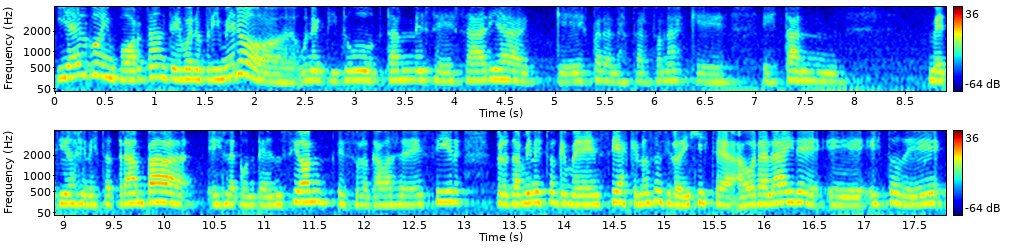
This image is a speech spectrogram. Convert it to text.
Y algo importante, bueno, primero una actitud tan necesaria que es para las personas que están metidas en esta trampa es la contención, eso lo acabas de decir, pero también esto que me decías, que no sé si lo dijiste ahora al aire, eh, esto de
